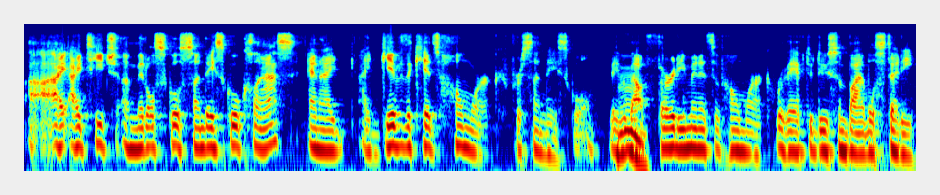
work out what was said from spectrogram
I, I teach a middle school Sunday school class, and I, I give the kids homework for Sunday school. They have about 30 minutes of homework where they have to do some Bible study,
